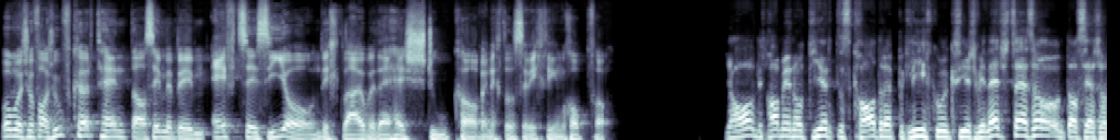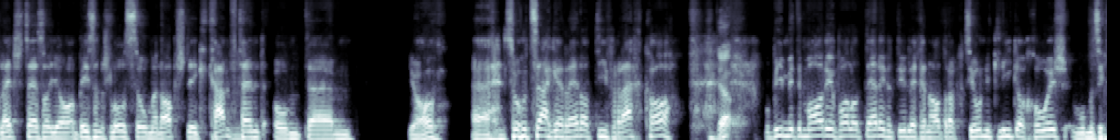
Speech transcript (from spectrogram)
wo wir schon fast aufgehört haben. Da sind wir beim FC Sion und ich glaube, den hast du gehabt, wenn ich das richtig im Kopf habe. Ja, und ich habe mir notiert, dass das Kader etwa gleich gut war wie letzte Saison und dass sie ja schon letzte Saison ja bis zum Schluss um einen Abstieg gekämpft mhm. haben und ähm, ja, äh, sozusagen relativ recht gehabt. Ja. Wobei mit dem Mario Balotelli natürlich eine Attraktion in die Liga gekommen ist, wo man sich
